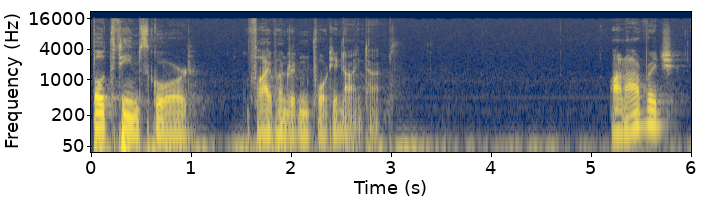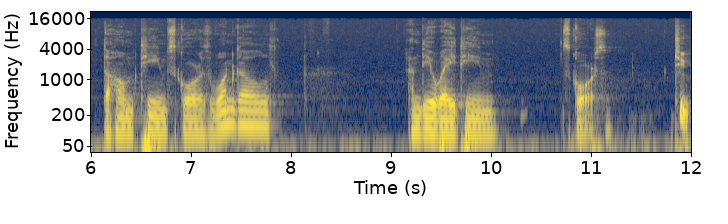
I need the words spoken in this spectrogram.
both teams scored 549 times. On average, the home team scores one goal and the away team scores two.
